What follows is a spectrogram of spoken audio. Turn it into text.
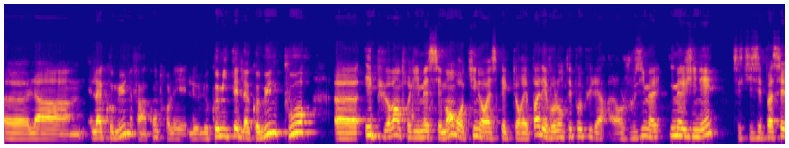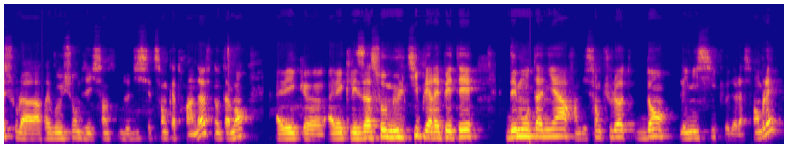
euh, la, commune, enfin contre le, comité de la commune pour euh, épurer entre guillemets ses membres qui ne respecteraient pas les volontés populaires. Alors je vous imaginez, c'est ce qui s'est passé sous la révolution de 1789, notamment avec, euh, avec les assauts multiples et répétés des montagnards, enfin des sans-culottes dans l'hémicycle de l'Assemblée,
